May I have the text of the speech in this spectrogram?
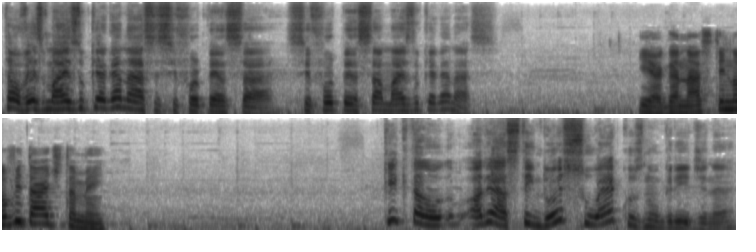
Talvez mais do que a Ganassi, se for pensar. Se for pensar mais do que a Ganassi. E a Ganassi tem novidade também. Quem que tá no... Aliás, tem dois suecos no grid, né?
